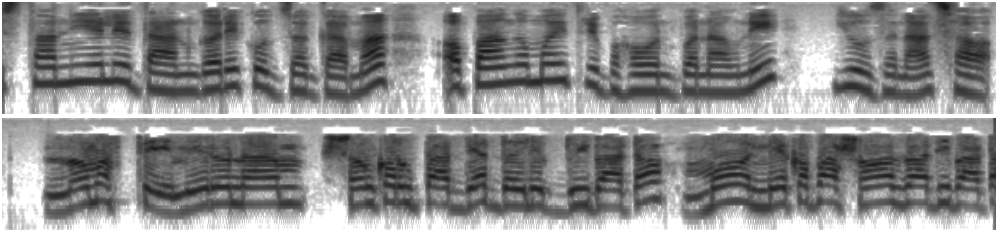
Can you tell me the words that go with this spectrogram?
स्थानीयले दान गरेको जग्गामा अपाङ्ग मैत्री भवन बनाउने योजना छ। नमस्ते मेरो नाम शङ्कर उपाध्याय दैलेख दुईबाट। म नेकपा समाजवादीबाट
